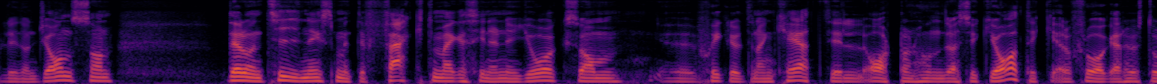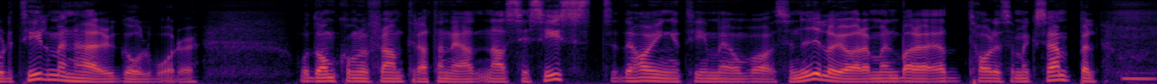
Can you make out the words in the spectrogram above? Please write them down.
Lyndon Johnson. Det är då en tidning som heter Fact Magazine i New York som eh, skickar ut en enkät till 1800 psykiatriker och frågar hur står det till med den här Goldwater. Och de kommer fram till att han är narcissist. Det har ingenting med att vara senil att göra men bara jag tar det som exempel. Mm.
